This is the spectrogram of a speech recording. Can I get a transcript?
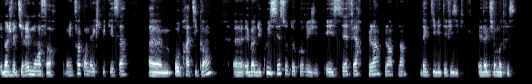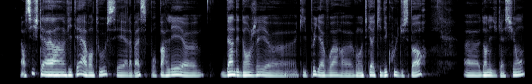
eh ben je vais tirer moins fort. Eh ben, une fois qu'on a expliqué ça euh, aux pratiquants, euh, eh ben du coup, il sait s'autocorriger et il sait faire plein plein plein d'activités physiques et d'actions motrices. Alors si je t'ai invité avant tout, c'est à la base pour parler d'un des dangers qu'il peut y avoir, ou en tout cas qui découle du sport dans l'éducation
